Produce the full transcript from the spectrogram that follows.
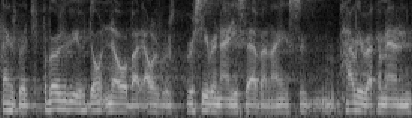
Thanks, Rich. For those of you who don't know about Eligible Receiver 97, I highly recommend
